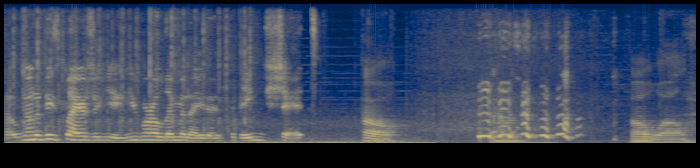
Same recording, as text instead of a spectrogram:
No, none of these players are you. You were eliminated for being shit. Oh. Oh well.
